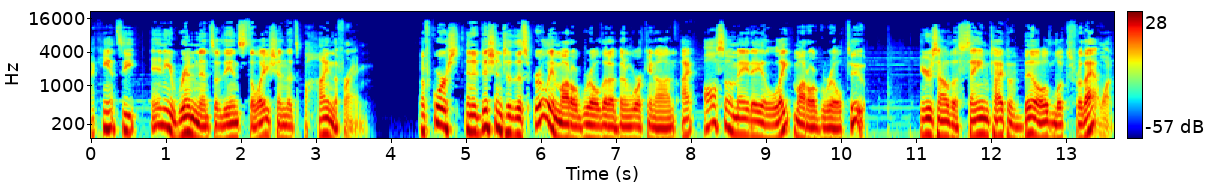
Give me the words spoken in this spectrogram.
I can't see any remnants of the installation that's behind the frame. Of course, in addition to this early model grill that I've been working on, I also made a late model grill too. Here's how the same type of build looks for that one.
